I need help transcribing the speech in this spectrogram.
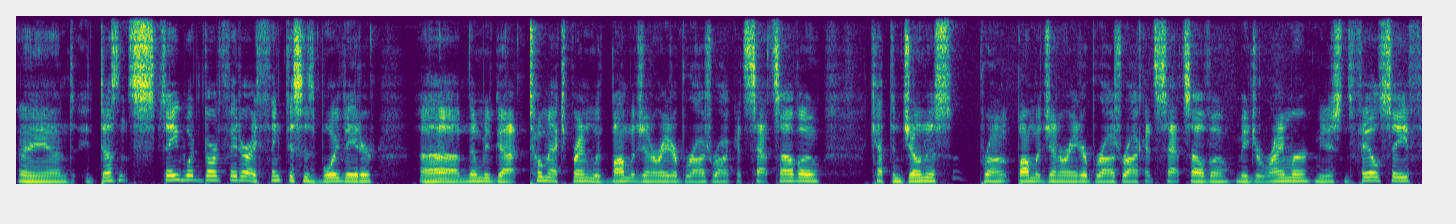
and it doesn't say what Darth Vader. I think this is Boy Vader. Um, then we've got Tomax Bren with Bomblet Generator, Barrage Rocket, Sat Salvo. Captain Jonas, Bomblet Generator, Barrage Rocket, Sat Salvo. Major Rhymer, Munitions Failsafe.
